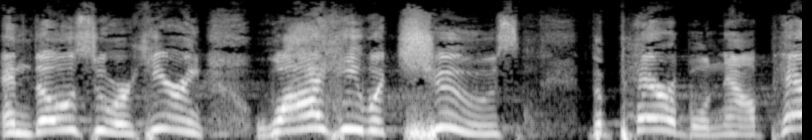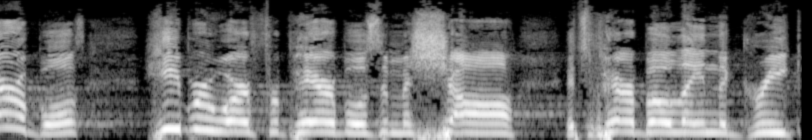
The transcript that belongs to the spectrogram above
and those who are hearing, why he would choose the parable. Now, parables, Hebrew word for parables, a mashal, it's parabole in the Greek.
